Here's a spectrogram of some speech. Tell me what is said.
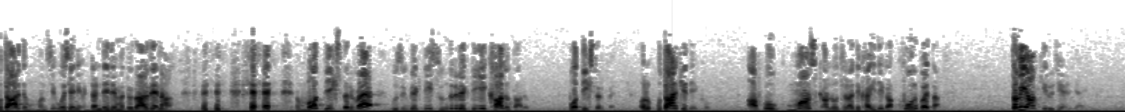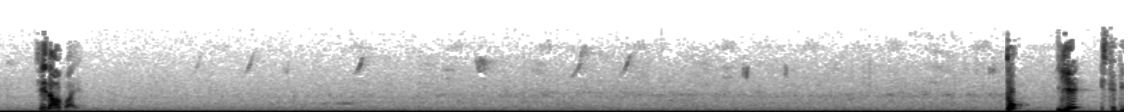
उतार दो मन से, वैसे नहीं, डंडे से मत उतार देना। बौद्धिक स्तर है, उस व्यक्ति, सुंदर व्यक्ति की खाल उतारो। बौद्धिक स्तर पे और उतार के देखो। आपको मांस का लोथड़ा दिखाई देगा, खून बहता। तभी आपकी रुचि हट जाएगी। सीधा उपाय तो ये स्थिति,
